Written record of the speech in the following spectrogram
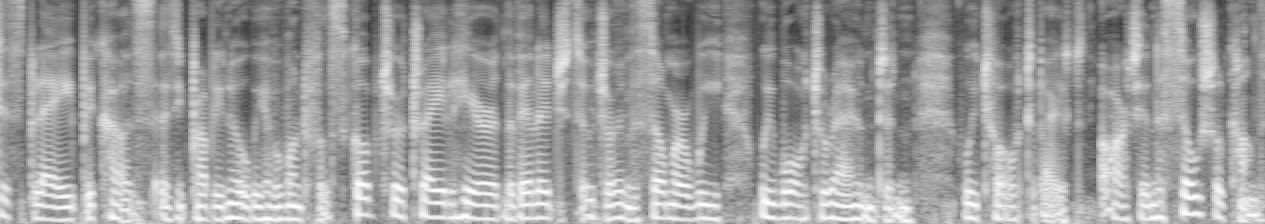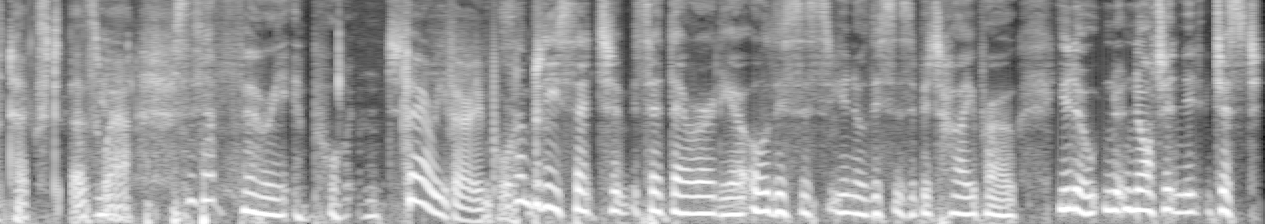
display. Because, as you probably know, we have a wonderful sculpture trail here in the village. So during the summer, we we walked around and we talked about art in a social context as well. Isn't that very important? Very, very important. Somebody said to said there earlier, "Oh, this is you know this is a bit highbrow." You know, n- not in just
